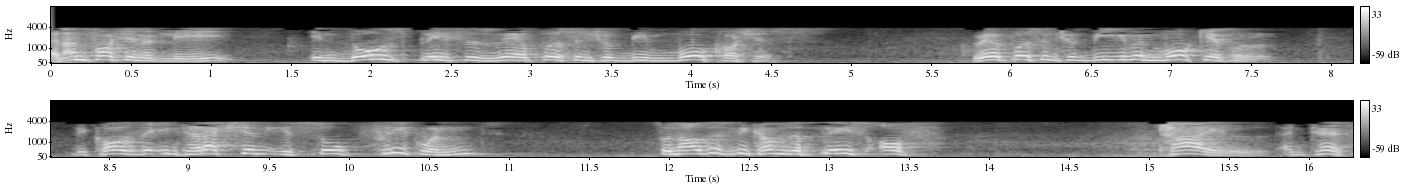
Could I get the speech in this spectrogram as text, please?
And unfortunately, in those places where a person should be more cautious, where a person should be even more careful, because the interaction is so frequent, so now this becomes a place of trial and tests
